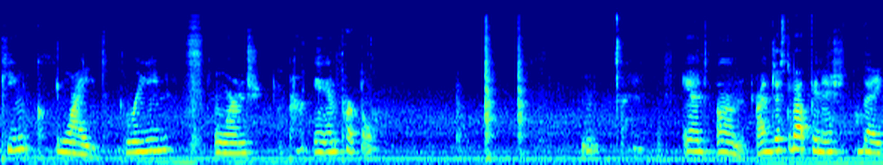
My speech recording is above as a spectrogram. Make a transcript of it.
pink, white, green, orange, and purple. And um, I'm just about finished, like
